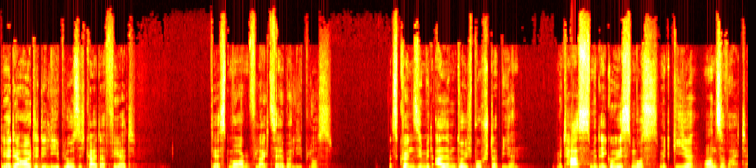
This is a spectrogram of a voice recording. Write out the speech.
Der, der heute die Lieblosigkeit erfährt, der ist morgen vielleicht selber lieblos. Das können Sie mit allem durchbuchstabieren. Mit Hass, mit Egoismus, mit Gier und so weiter.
